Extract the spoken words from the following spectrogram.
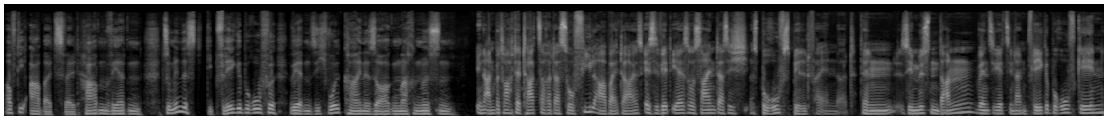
auf die Arbeitswelt haben werden. Zumindest die Pflegeberufe werden sich wohl keine Sorgen machen müssen. In Anbetracht der Tatsache, dass so viel Arbeit da ist, es wird eher so sein, dass sich das Berufsbild verändert. Denn Sie müssen dann, wenn Sie jetzt in einen Pflegeberuf gehen,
